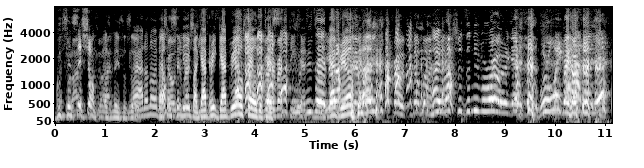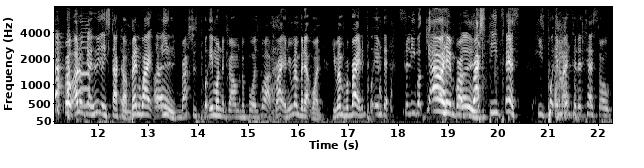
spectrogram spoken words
Good sensation, I as Mason said. Well, I don't know if that's Huh? on Saliba. Gabri- Gabriel failed the Bro, the test. Rashford He said- Gabriel. bro, don't mind. Hey, Rashford's a new barometer again. We're awake. Bro, bro, I don't care who they stack up. Ben White, he, Rash just put him on the ground before as well. Brighton, you remember that one? Do you remember for Brighton? He put him there. Saliba, get out of him, bro. Hey. Rash D test. He's putting man to the test, so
